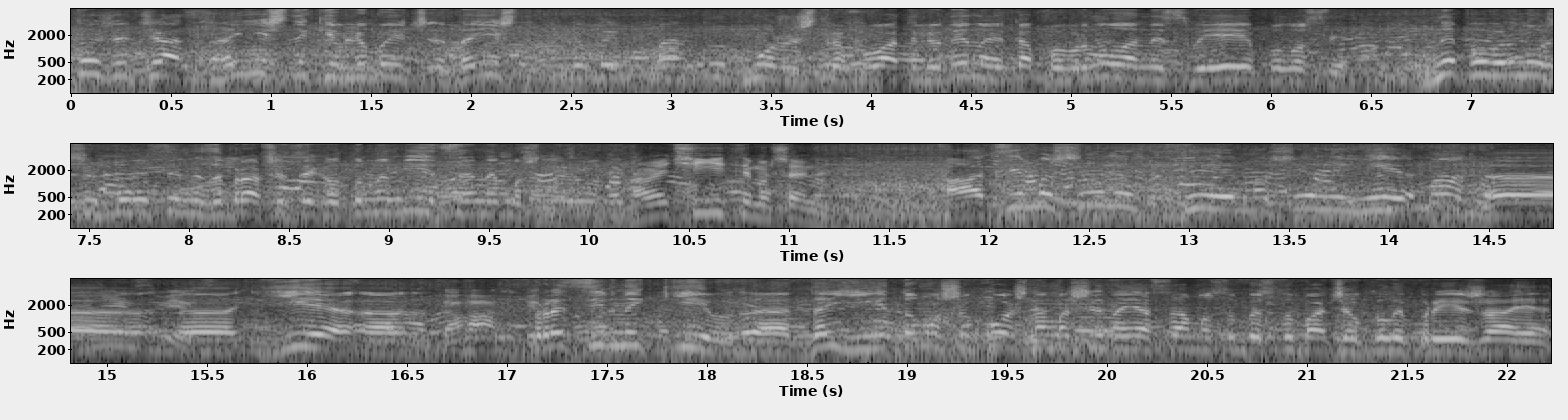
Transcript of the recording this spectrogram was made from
В той же час гаїшники в будь-який момент можуть штрафувати людину, яка повернула не своєї полоси. Не повернувши полоси, не забравши цих автомобілів, це неможливо. Але чиї ці машини? А ці машини, ці машини є, е, е, є е, працівників е, ДАІ, тому що кожна машина, я сам особисто бачив, коли приїжджає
